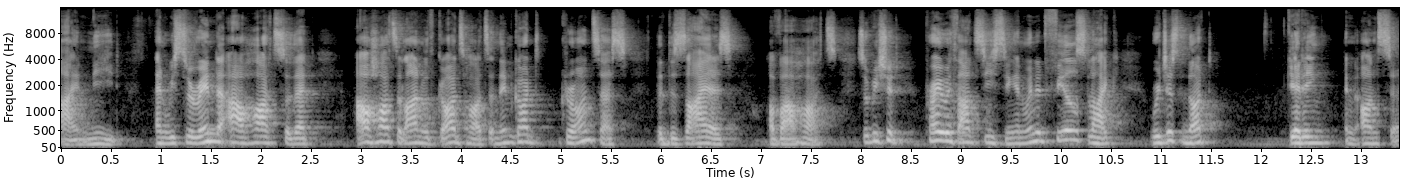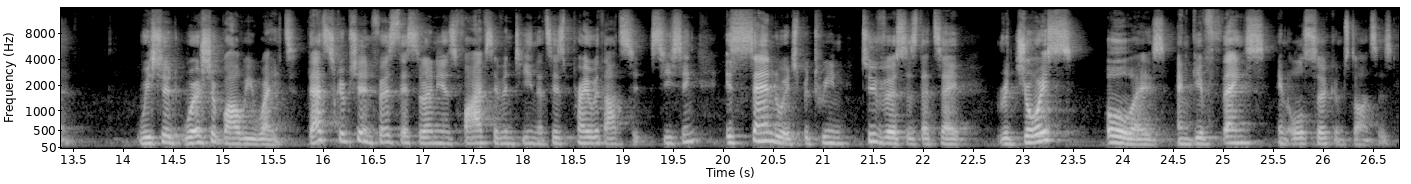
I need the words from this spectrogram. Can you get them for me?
I need. And we surrender our hearts so that our hearts align with God's hearts, and then God grants us the desires of our hearts. So we should pray without ceasing. And when it feels like we're just not getting an answer. We should worship while we wait. That scripture in 1 Thessalonians 5:17 that says pray without ceasing is sandwiched between two verses that say rejoice always and give thanks in all circumstances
